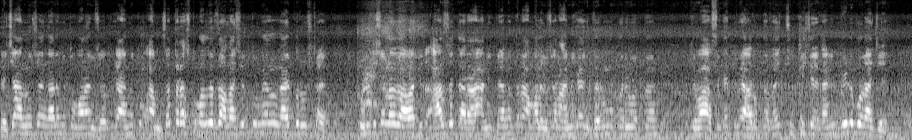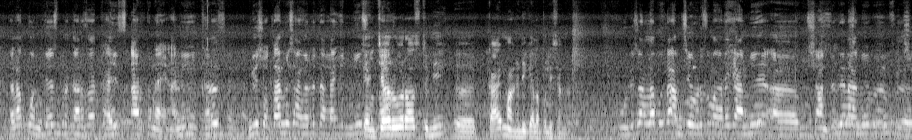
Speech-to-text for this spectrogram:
त्याच्या अनुषंगाने मी तुम्हाला विचारतो की आम्ही तुम आमचा त्रास तुम्हाला जर झाला असेल तुम्ही न्यायपृष्ठ आहे. पोलिटिशियनला जावा तिथं अर्ज करा आणि त्यानंतर आम्हाला विचारा आम्ही काय धर्म परिवर्तन किंवा असं काही तुम्ही आरोप करताय चुकीचे आहेत आणि बेड बोलायचे आहेत. त्याला कोणत्याच प्रकारचा काहीच अर्थ नाही. आणि खरंच मी स्वतः मी सांगितलं त्यांना की मी स्वतः- त्यांच्याबरोबर आज तुम्ही अ, काय मागणी केला पोलिसांना पोलिसांना फक्त आमचं एवढंच मागणं आहे की आम्ही अ, शांततेनं आम्ही अ,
